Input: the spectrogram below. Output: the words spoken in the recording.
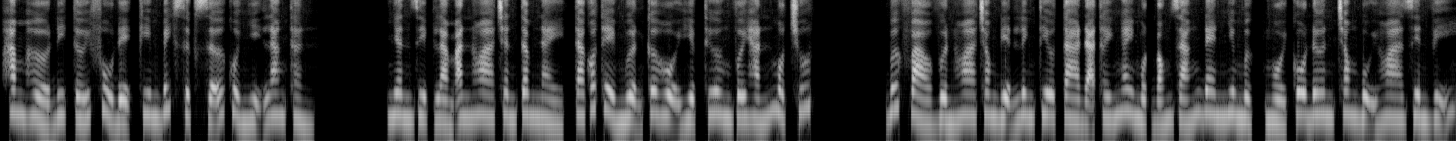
hăm hở đi tới phủ đệ kim bích rực rỡ của nhị lang thần. Nhân dịp làm ăn hoa chân tâm này, ta có thể mượn cơ hội hiệp thương với hắn một chút. Bước vào vườn hoa trong điện linh tiêu ta đã thấy ngay một bóng dáng đen như mực ngồi cô đơn trong bụi hoa diên vĩ.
